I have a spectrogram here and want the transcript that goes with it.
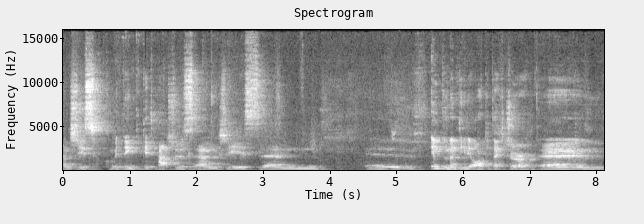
and she's committing Git patches, and she's um, implementing the architecture. Um,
